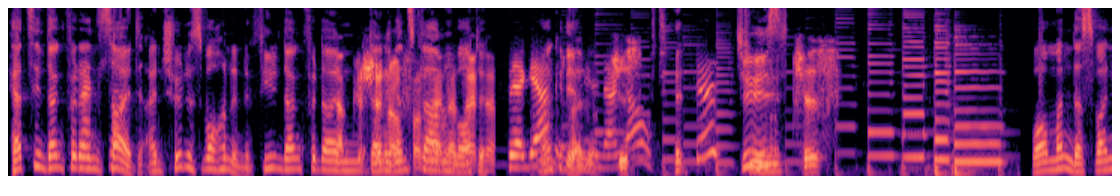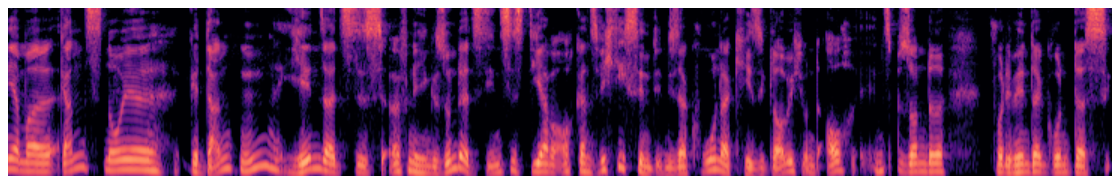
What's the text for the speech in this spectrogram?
Herzlichen Dank für deine Zeit. Ein schönes Wochenende. Vielen Dank für dein, deine ganz klaren Worte. Sehr gerne. Danke dir. Vielen Dank Tschüss. auch. Tschüss. Tschüss. Tschüss. Wow, Mann, das waren ja mal ganz neue Gedanken jenseits des öffentlichen Gesundheitsdienstes, die aber auch ganz wichtig sind in dieser Corona-Krise, glaube ich, und auch insbesondere vor dem Hintergrund, dass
